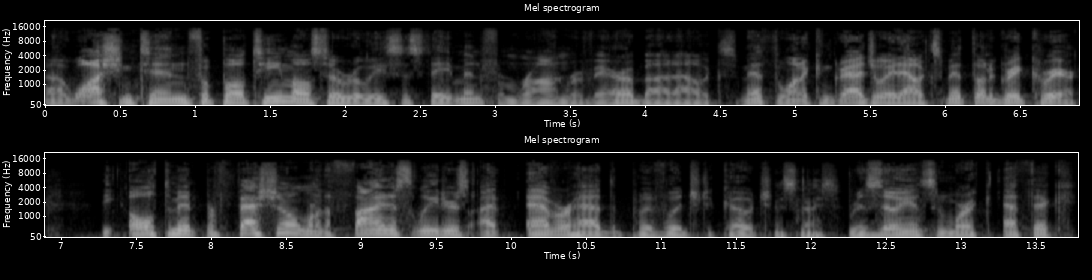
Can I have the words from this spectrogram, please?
Uh, Washington football team also released a statement from Ron Rivera about Alex Smith. Want to congratulate Alex Smith on a great career. The ultimate professional, one of the finest leaders I've ever had the privilege to coach. That's nice. Resilience and work ethic.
